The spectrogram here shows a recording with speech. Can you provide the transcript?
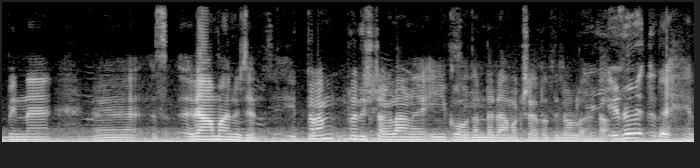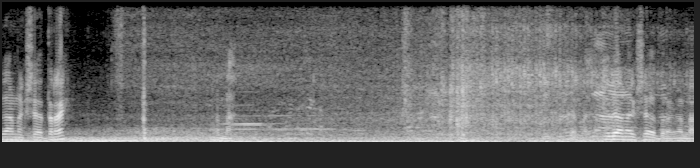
പിന്നെ രാമാനുജൻ. ഇത്തരം പ്രതിഷ്ഠകളാണ് ഈ കോതണ്ട രാമക്ഷേത്രത്തിലുള്ളത് കേട്ടോ. ഇത് ഇതാണ് ക്ഷേത്രം? ഇതാണ് ക്ഷേത്രം കണ്ട.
